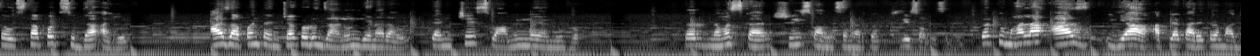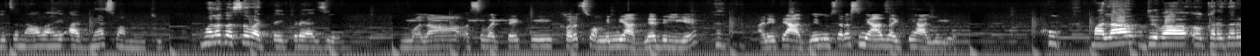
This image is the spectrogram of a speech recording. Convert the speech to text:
संस्थापक सुद्धा आहेत. आज आपण त्यांच्याकडून जाणून घेणार आहोत त्यांचे स्वामीमय अनुभव. तर नमस्कार श्री स्वामी समर्थ. श्री स्वामी समर्थ. तर तुम्हाला आज या आपल्या कार्यक्रमात ज्याचं नाव आहे आज्ञा स्वामींची तुम्हाला कसं वाटतं इकडे आज येऊन? मला असं वाटतंय की खरंच स्वामींनी आज्ञा दिली आहे आणि त्या आज्ञेनुसारच मी आज इथे आली आहे खूप मला जेव्हा खरं तर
